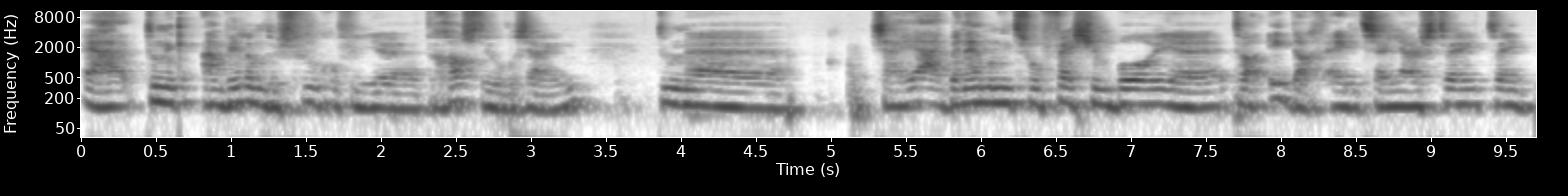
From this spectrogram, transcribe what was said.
ja, toen ik aan Willem dus vroeg of hij eh, te gast wilde zijn, toen eh, zei ja, ik ben helemaal niet zo'n fashion boy. eh, terwijl ik dacht, hé, dit zijn juist twee, twee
